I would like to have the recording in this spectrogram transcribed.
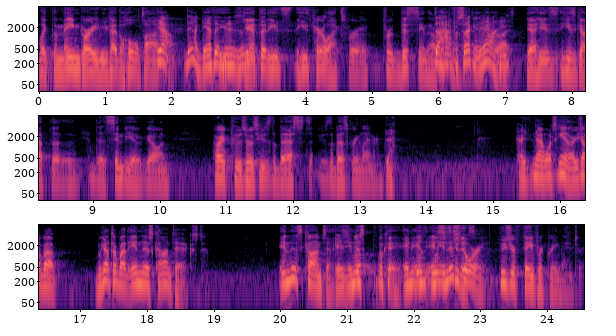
like the main guardian you've had the whole time. yeah, yeah, Ganthet. He, Ganthet, he's he's parallax for for this scene. That half looking a second, yeah. Right. he's- Yeah, he's he's got the the symbiote going. All right, Poozers, who's the best? Who's the best Green Lantern? All right, Now, once again, are you talking about? We got to talk about in this context. In this context, In- in this- okay, in- in- in- in this story. who's your favorite Green Lantern?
